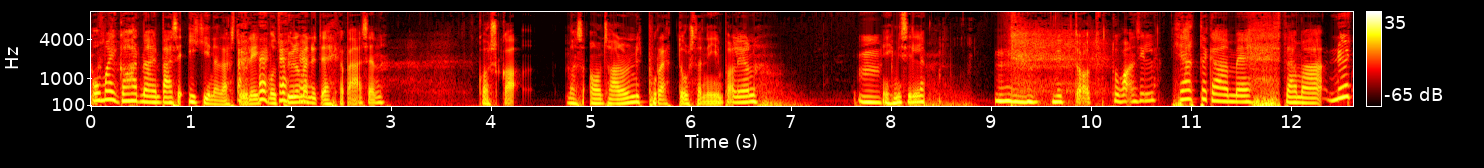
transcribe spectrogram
oh my god, mä en pääse ikinä tästä yli, mutta kyllä mä nyt ehkä pääsen, koska mä oon saanut nyt purettua sitä niin paljon Mm. ihmisille. Nyt oot tuhansille. Jättäkäämme tämä Nyt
